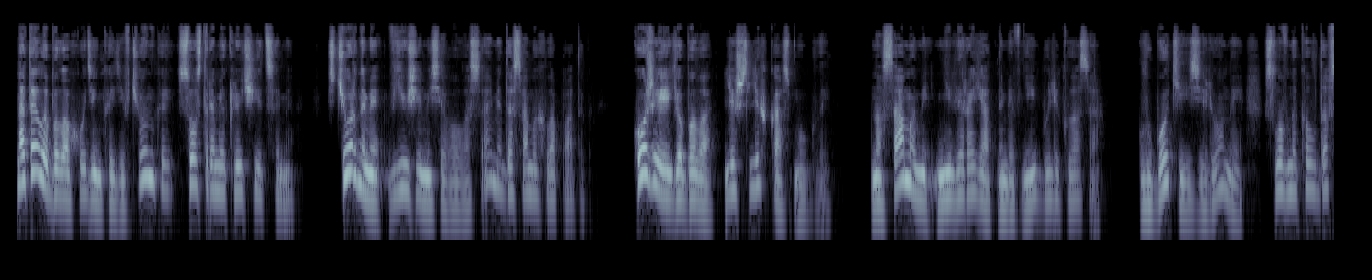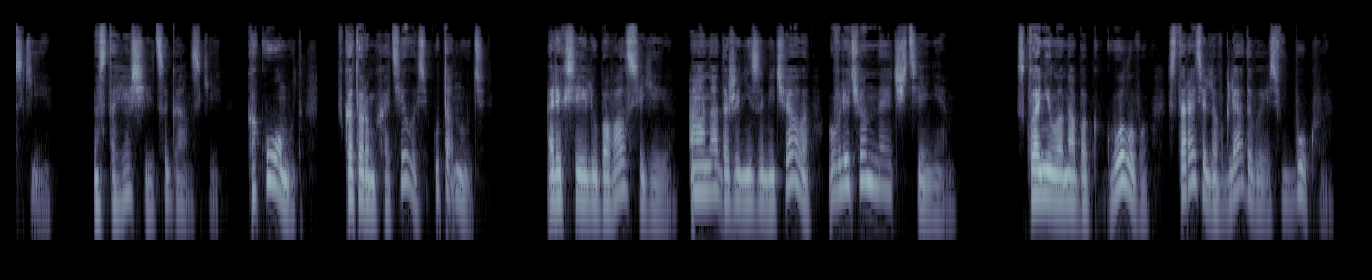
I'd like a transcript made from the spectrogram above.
Нателла была худенькой девчонкой с острыми ключицами, с черными вьющимися волосами до самых лопаток. Кожа ее была лишь слегка смуглой, но самыми невероятными в ней были глаза. глубокие зеленые, словно колдовские, настоящие цыганские, как омут, в котором хотелось утонуть. Алексей любовался ею, а она даже не замечала, увлеченная чтением. Склонила на бок голову, старательно вглядываясь в буквы.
